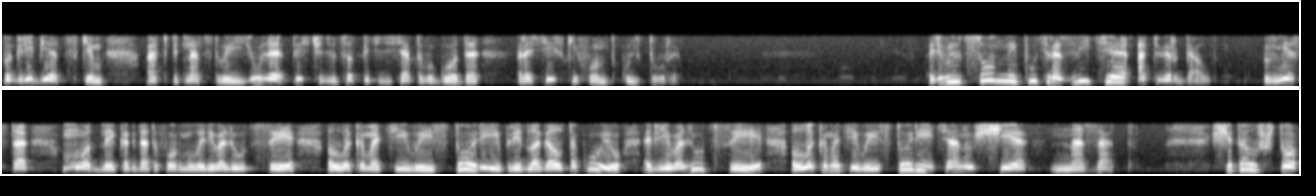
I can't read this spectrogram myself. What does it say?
Погребецким от 15 июля 1950 года. Российский фонд культуры. Революционный путь развития отвергал. Вместо модной когда-то формулы революции «локомотивы истории» предлагал такую «революции, локомотивы истории, тянущие назад». Считал, что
